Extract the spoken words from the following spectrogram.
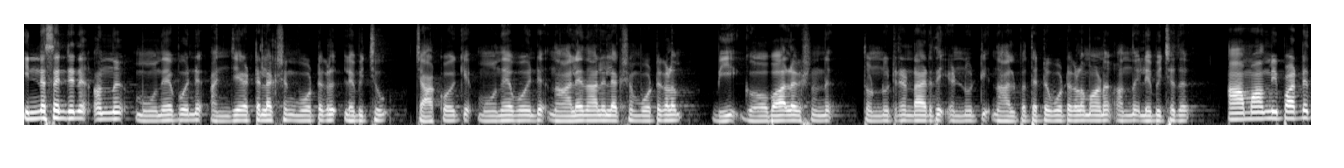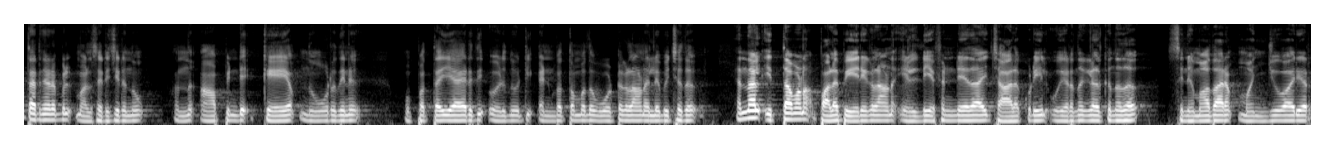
ഇന്നസെന്റിന് അന്ന് മൂന്ന് പോയിന്റ് അഞ്ച് എട്ട് ലക്ഷം വോട്ടുകൾ ലഭിച്ചു. ചാക്കോയ്ക്ക് മൂന്ന് പോയിന്റ് നാല് നാല് ലക്ഷം വോട്ടുകളും ബി ഗോപാലകൃഷ്ണന് തൊണ്ണൂറ്റി രണ്ടായിരത്തി എണ്ണൂറ്റി നാൽപ്പത്തെട്ട് വോട്ടുകളുമാണ് അന്ന് ലഭിച്ചത്. ആം ആദ്മി പാർട്ടി തെരഞ്ഞെടുപ്പിൽ മത്സരിച്ചിരുന്നു. അന്ന് ആപ്പിന്റെ കെ എം നൂറിന് മുപ്പത്തയ്യായിരത്തി ഒരുന്നൂറ്റി എൺപത്തൊമ്പത് വോട്ടുകളാണ് ലഭിച്ചത്. എന്നാൽ ഇത്തവണ പല പേരുകളാണ് എൽ ഡി എഫിന്റേതായി ചാലക്കുടിയിൽ ഉയർന്നു കേൾക്കുന്നത്. സിനിമാ താരം മഞ്ജു വാര്യർ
